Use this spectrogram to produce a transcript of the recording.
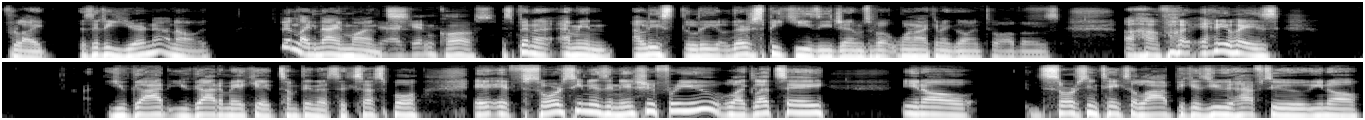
for like, is it a year now? No, it's been like nine months. Yeah, getting close. It's been a, I mean, at least the legal. There's speakeasy gyms, but we're not going to go into all those. Uh, but anyways, you got you got to make it something that's accessible. If sourcing is an issue for you, like let's say, you know, sourcing takes a lot because you have to, you know,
